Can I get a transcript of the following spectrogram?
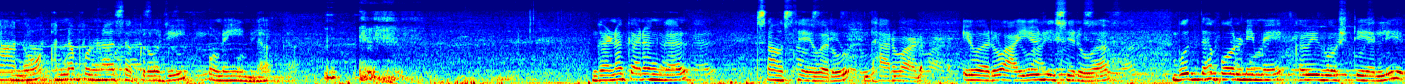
ನಾನು ಅನ್ನಪೂರ್ಣ ಸಕ್ರೋಜಿ ಪುಣೆಯಿಂದ ಗಣಕರಂಗ ಸಂಸ್ಥೆಯವರು ಧಾರವಾಡ. ಇವರು ಆಯೋಜಿಸಿರುವ ಬುದ್ಧ ಪೂರ್ಣಿಮೆ ಕವಿಗೋಷ್ಠಿಯಲ್ಲಿ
